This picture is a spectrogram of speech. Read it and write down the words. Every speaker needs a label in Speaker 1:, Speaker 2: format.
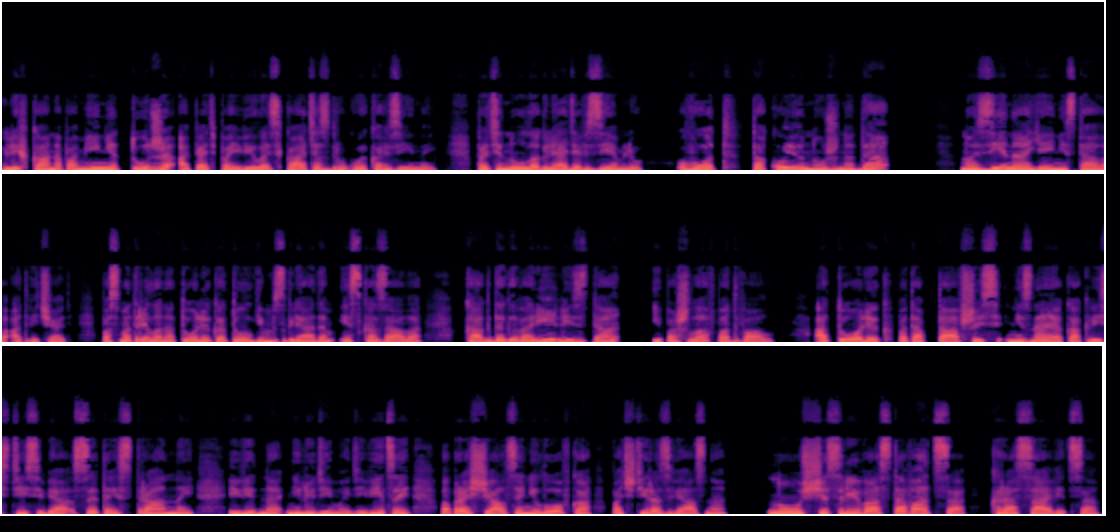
Speaker 1: Легка на помине, тут же опять появилась Катя с другой корзиной. Протянула, глядя в землю. «Вот, такую нужно, да?» Но Зина ей не стала отвечать, посмотрела на Толика долгим взглядом и сказала «Как договорились, да?» и пошла в подвал. А Толик, потоптавшись, не зная, как вести себя с этой странной и, видно, нелюдимой девицей, попрощался неловко, почти развязно. «Ну, счастливо оставаться, красавица!»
